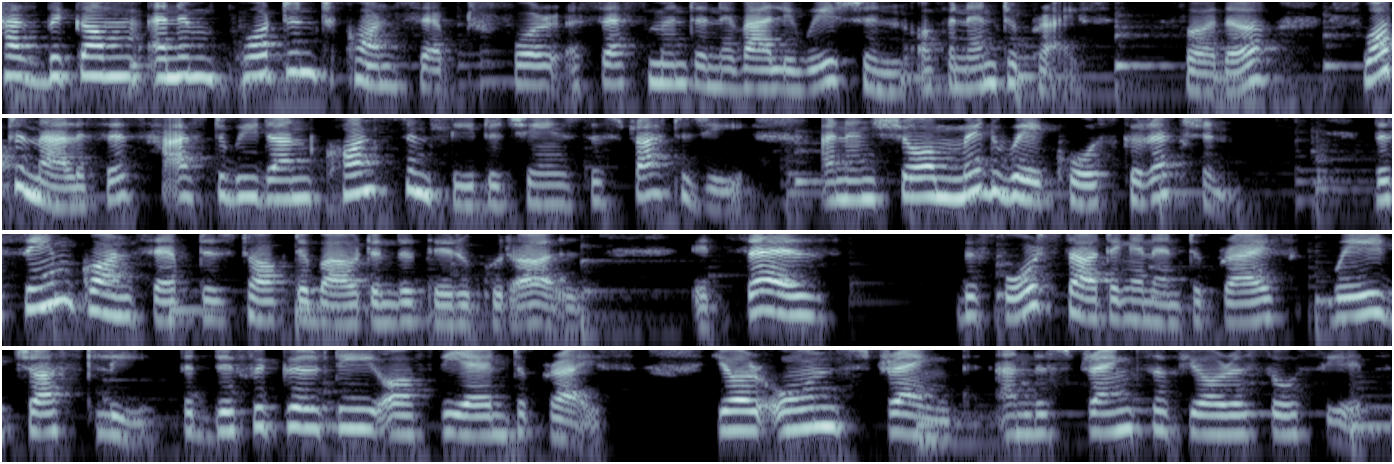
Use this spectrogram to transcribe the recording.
has become an important concept for assessment and evaluation of an enterprise. Further, SWOT analysis has to be done constantly to change the strategy and ensure midway course correction. The same concept is talked about in the Tirukural. It says, before starting an enterprise, weigh justly the difficulty of the enterprise, your own strength, and the strengths of your associates,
